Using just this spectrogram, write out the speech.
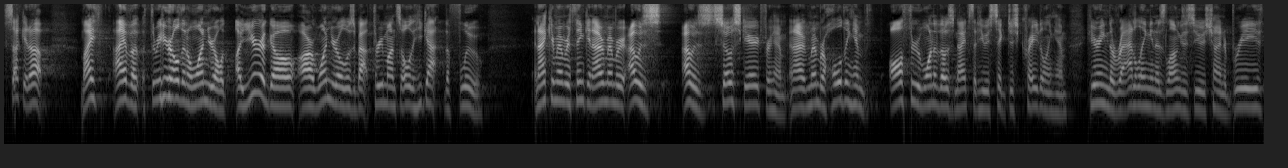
Suck it up. My, I have a three year old and a one year old. A year ago, our one year old was about three months old. He got the flu. And I can remember thinking, I remember I was, I was so scared for him. And I remember holding him all through one of those nights that he was sick, just cradling him, hearing the rattling in his lungs as he was trying to breathe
